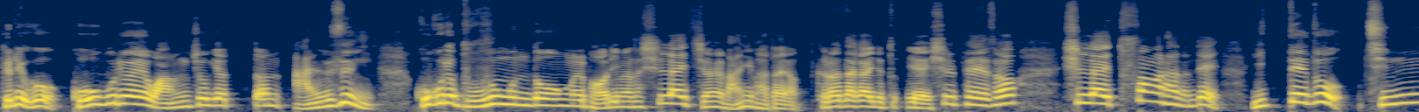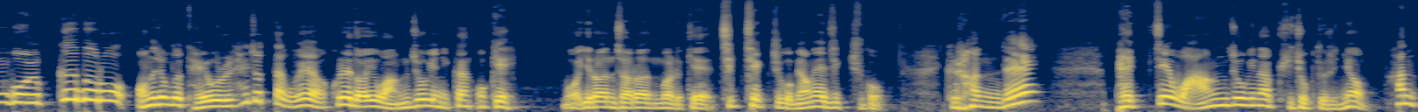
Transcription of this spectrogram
그리고 고구려의 왕족이었던 안승이 고구려 부흥운동을 벌이면서 신라의 지원을 많이 받아요. 그러다가 이제 도- 예, 실패해서 신라에 투항을 하는데 이때도 진골급으로 어느 정도 대우를 해줬다고 해요. 그래 너희 왕족이니까 오케이 뭐 이런저런 뭐 이렇게 직책 주고 명예직 주고 그런데 백제 왕족이나 귀족들은요 한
